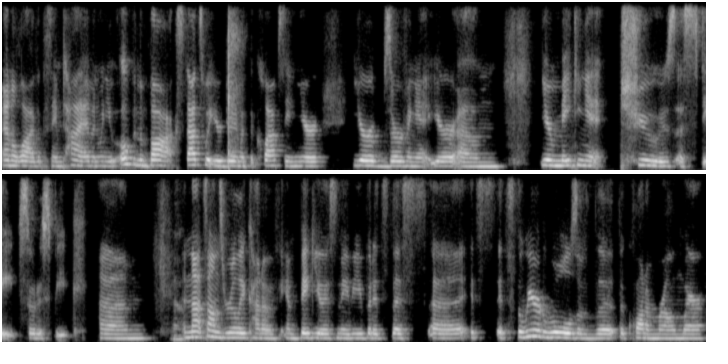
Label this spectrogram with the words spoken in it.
and alive at the same time. And when you open the box that's what you're doing with the collapsing. You're you're observing it. You're um you're making it choose a state so to speak. Um yeah. and that sounds really kind of ambiguous maybe but it's this uh it's it's the weird rules of the the quantum realm where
